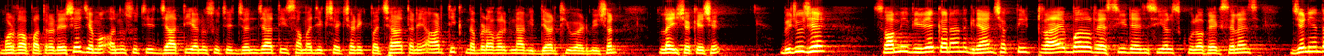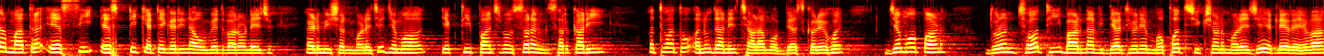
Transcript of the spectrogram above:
મળવાપાત્ર રહેશે. જેમાં અનુસૂચિત જાતિ, અનુસૂચિત જનજાતિ, સામાજિક, શૈક્ષણિક, પછાત અને આર્થિક નબળા વર્ગના વિદ્યાર્થીઓ એડમિશન લઈ શકે છે. બીજું છે Swami Vivekananda Gyanshakti tribal residential school of excellence જેની અંદર માત્ર એસસી એસટી કેટેગરીના ઉમેદવારોને જ એડમિશન મળે છે, જેમાં એકથી પાંચનો સરંગ સરકારી અથવા તો અનુદાનિત શાળામાં અભ્યાસ કર્યો હોય. જેમાં પણ ધોરણ છથી બારના વિદ્યાર્થીઓને મફત શિક્ષણ મળે છે એટલે રહેવા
